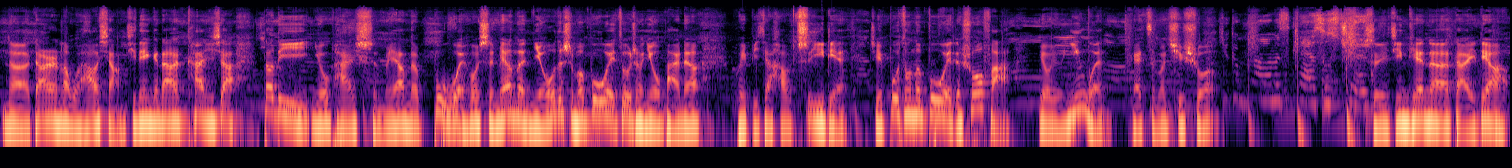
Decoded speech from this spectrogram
那当然了，我好想今天跟大家看一下，到底牛排什么样的部位或什么样的牛的什么部位做成牛排呢，会比较好吃一点？这不同的部位的说法，要用英文该怎么去说.所以今天呢，大家一定要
